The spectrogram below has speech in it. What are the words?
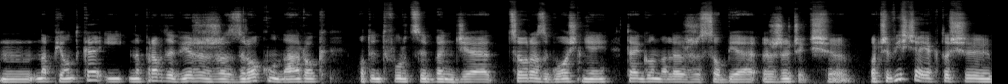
mm, na piątkę i naprawdę wierzę, że z roku na rok o tym twórcy będzie coraz głośniej. Tego należy sobie życzyć. Oczywiście, jak ktoś y,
